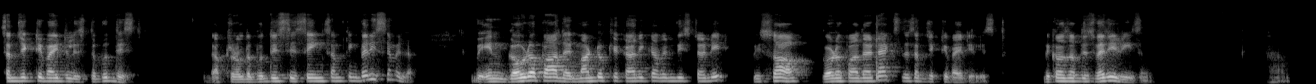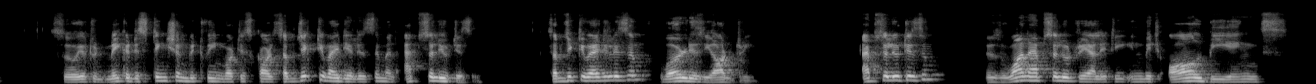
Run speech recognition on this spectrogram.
subjective idealist, the Buddhist? After all, the Buddhist is saying something very similar. In Gaudapada and Mandukya Karika, when we studied, we saw Gaudapada attacks the subjective idealist because of this very reason. Um, so you have to make a distinction between what is called subjective idealism and absolutism. Subjective idealism, world is your dream. Absolutism, there's one absolute reality in which all beings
